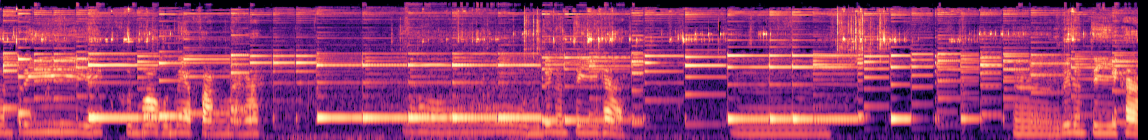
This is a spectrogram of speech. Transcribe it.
ดนตรีให้คุณพ่อคุณแม่ฟังนะคะโอ้โหหนูเล่นดนตรีค่ะอืมเออหนูเล่นดนตรีค่ะ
